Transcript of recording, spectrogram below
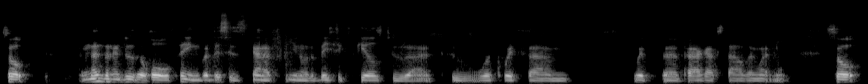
So I'm not going to do the whole thing, but this is kind of you know the basic skills to uh, to work with um, with uh, paragraph styles and whatnot. So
